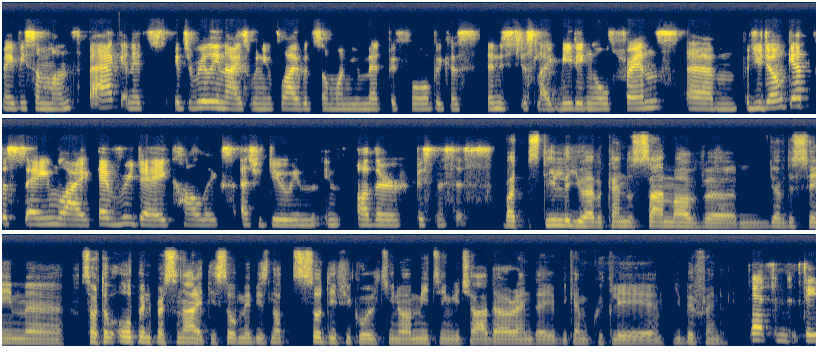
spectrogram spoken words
maybe some months back. And it's it's really nice when you fly with someone you met before because then it's just like meeting old friends. Um, but you don't get the same like everyday colleagues as you do in in other businesses. But still you have a kind of some of um, you have the same uh, sort of open personality. So maybe it's not so difficult you know meeting each other and they become quickly uh, you befriend definitely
